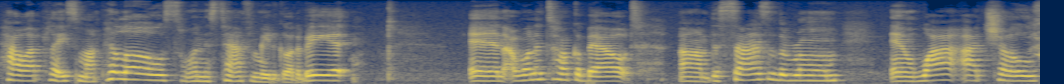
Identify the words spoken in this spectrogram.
how I place my pillows when it's time for me to go to bed. And I want to talk about um, the size of the room and why I chose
